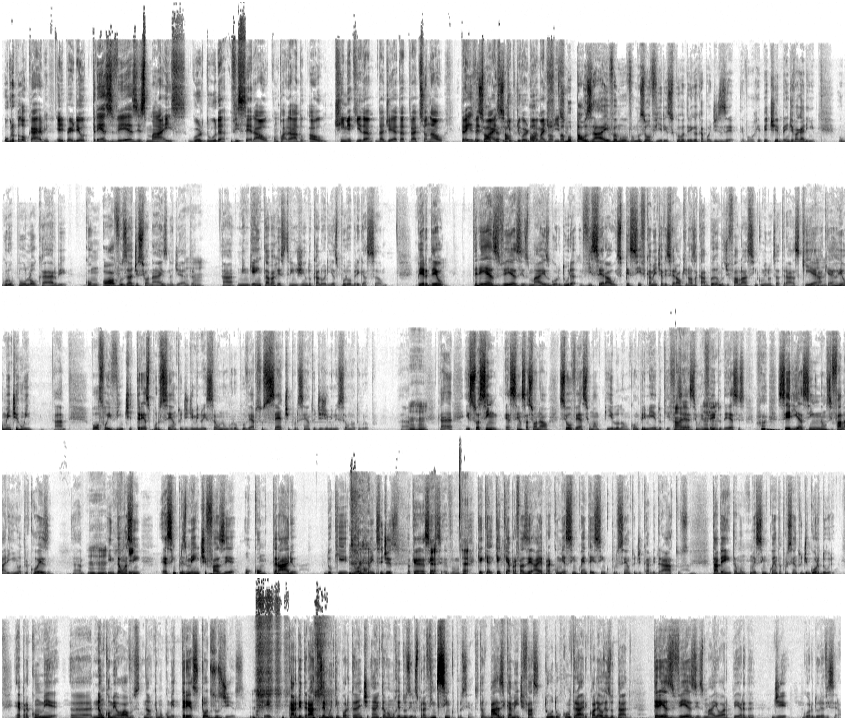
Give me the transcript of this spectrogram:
O grupo low carb ele perdeu três vezes mais gordura visceral comparado ao time aqui da, da dieta tradicional. Três pessoal, vezes mais pessoal, o tipo de gordura ó, mais difícil. Vamos pausar e vamos, vamos ouvir isso que o Rodrigo acabou de dizer. Eu vou repetir bem devagarinho. O grupo low carb com ovos adicionais na dieta, uhum. tá? ninguém estava restringindo calorias por obrigação, perdeu uhum. três vezes mais gordura visceral, especificamente a visceral, que nós acabamos de falar cinco minutos atrás, que uhum. é a uhum. que é realmente ruim. Tá? Pô, foi 23% de diminuição num grupo versus 7% de diminuição no outro grupo. Tá? Uhum. Cara, isso assim é sensacional. Se houvesse uma pílula, um comprimido que fizesse ah, é. um uhum. efeito desses, seria assim, não se falaria em outra coisa. Tá? Uhum. Então, assim, e... é simplesmente fazer o contrário do que normalmente se diz. Assim, o é. que, que, que, é para fazer? Ah, é para comer 55% de carboidratos? Tá bem, então vamos comer 50% de gordura. É para comer Uh, não comer ovos? Não, então vamos comer três todos os dias, ok? Carboidratos é muito importante, ah, então vamos reduzi-los para 25%. Então, basicamente, faz tudo o contrário. Qual é o resultado? Três vezes maior perda de gordura visceral.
